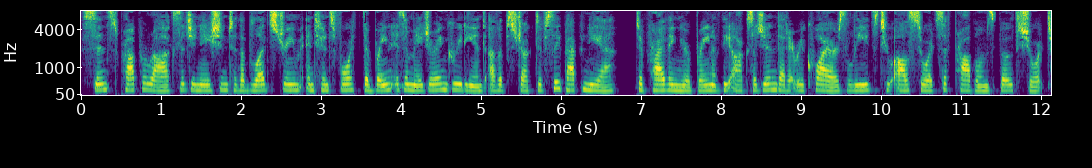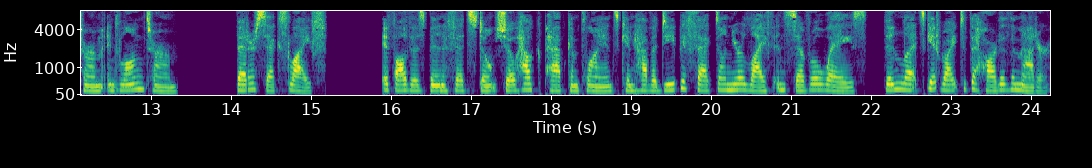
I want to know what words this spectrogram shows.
Since proper oxygenation to the bloodstream and henceforth the brain is a major ingredient of obstructive sleep apnea, Depriving your brain of the oxygen that it requires leads to all sorts of problems, both short term and long term. Better sex life. If all those benefits don't show how CPAP compliance can have a deep effect on your life in several ways, then let's get right to the heart of the matter.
